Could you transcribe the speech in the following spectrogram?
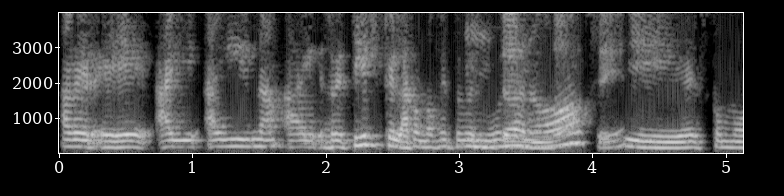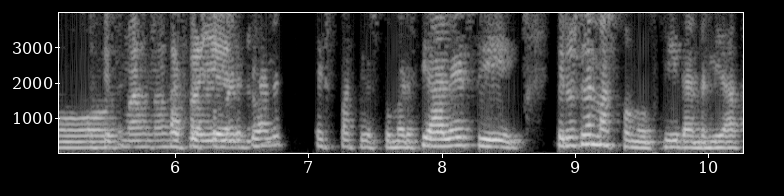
A ver, eh, hay, hay, una, hay Retif, que la conoce todo el mm, mundo, ¿no? Sí. Y es como... Es más, más de espacios comerciales, y, pero es la más conocida en realidad.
